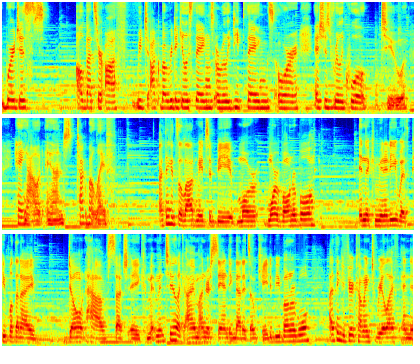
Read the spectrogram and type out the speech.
we're just all bets are off. We talk about ridiculous things or really deep things, or it's just really cool to hang out and talk about life. I think it's allowed me to be more more vulnerable in the community with people that I don't have such a commitment to. Like I'm understanding that it's okay to be vulnerable. I think if you're coming to real life and uh,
